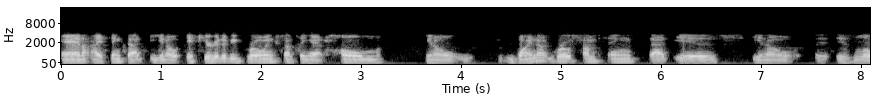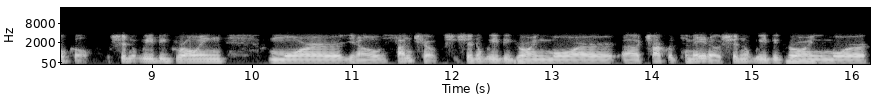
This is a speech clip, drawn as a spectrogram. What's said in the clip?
And I think that, you know, if you're going to be growing something at home, you know, why not grow something that is, you know, is local? Shouldn't we be growing more, you know, sunchokes? Shouldn't we be growing more uh, chocolate tomatoes? Shouldn't we be growing more,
